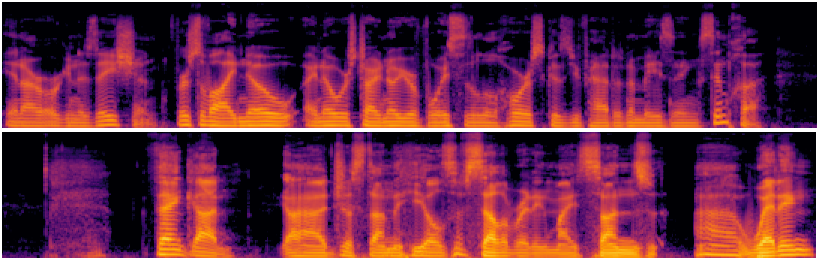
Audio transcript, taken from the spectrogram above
in our organization. First of all, I know I know we're starting. I know your voice is a little hoarse because you've had an amazing simcha. Thank God. Uh, just on the heels of celebrating my son's uh, wedding,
